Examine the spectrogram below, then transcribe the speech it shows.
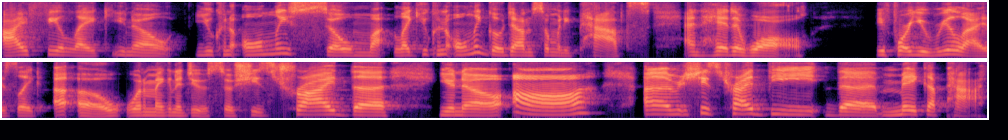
I feel like, you know, you can only so much, like, you can only go down so many paths and hit a wall before you realize, like, uh oh, what am I going to do? So she's tried the, you know, aw, um, she's tried the the makeup path.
